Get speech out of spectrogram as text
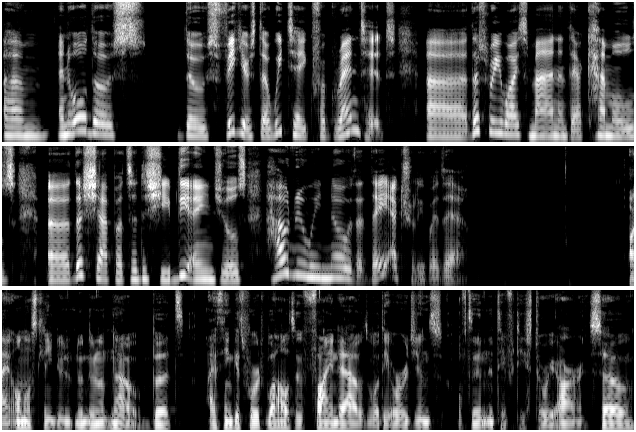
um, and all those those figures that we take for granted, uh, the three wise men and their camels, uh, the shepherds and the sheep, the angels, how do we know that they actually were there? I honestly do, do not know, but I think it's worthwhile to find out what the origins of the nativity story are. So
